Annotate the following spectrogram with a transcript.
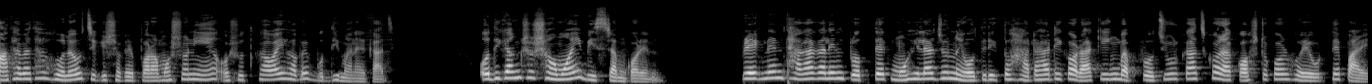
মাথা ব্যথা হলেও চিকিৎসকের পরামর্শ নিয়ে ওষুধ খাওয়াই হবে বুদ্ধিমানের কাজ। অধিকাংশ সময় বিশ্রাম করেন। প্রেগনেন্ট থাকাকালীন প্রত্যেক মহিলার জন্যই অতিরিক্ত হাঁটাহাঁটি করা কিংবা প্রচুর কাজ করা কষ্টকর হয়ে উঠতে পারে।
